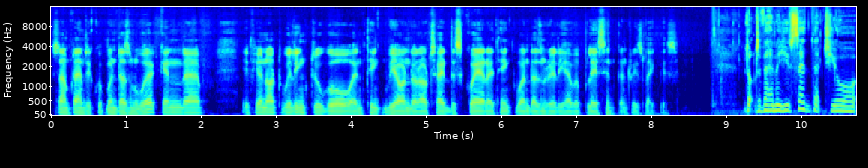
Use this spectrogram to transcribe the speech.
sometimes equipment doesn't work, and uh, if you're not willing to go and think beyond or outside the square, I think one doesn't really have a place in countries like this. Dr. Verma, you've said that your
